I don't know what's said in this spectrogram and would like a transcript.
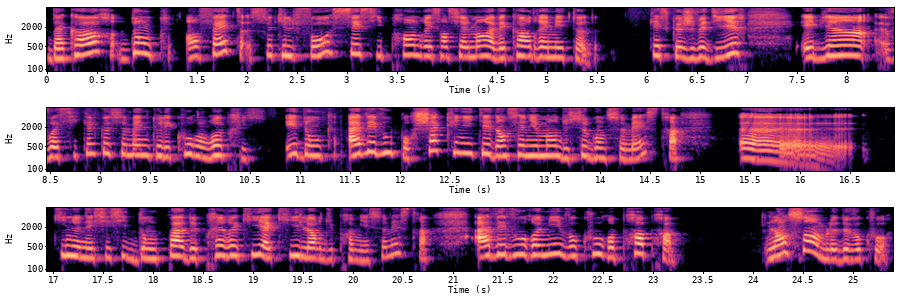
D'accord? Donc, en fait, ce qu'il faut, c'est s'y prendre essentiellement avec ordre et méthode. Qu'est-ce que je veux dire? Eh bien, voici quelques semaines que les cours ont repris. Et donc, avez-vous pour chaque unité d'enseignement du second semestre, euh, qui ne nécessite donc pas de prérequis acquis lors du premier semestre, avez-vous remis vos cours au propre L'ensemble de vos cours.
